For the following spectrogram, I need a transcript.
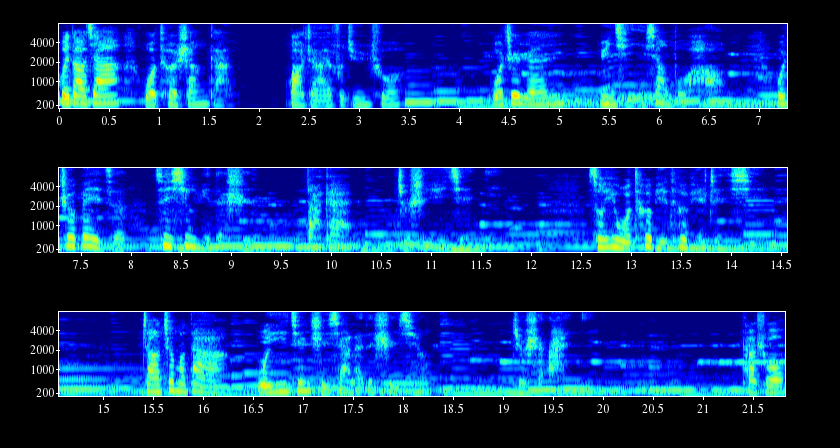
回到家，我特伤感，抱着 F 君说：“我这人运气一向不好，我这辈子最幸运的事，大概就是遇见你，所以我特别特别珍惜。长这么大，唯一坚持下来的事情，就是爱你。”他说。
